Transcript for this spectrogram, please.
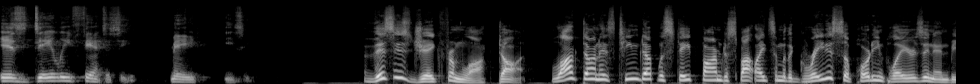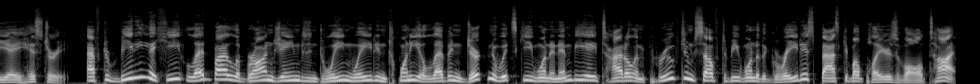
is daily fantasy made easy. This is Jake from Locked On. Locked On has teamed up with State Farm to spotlight some of the greatest supporting players in NBA history. After beating the Heat led by LeBron James and Dwyane Wade in 2011, Dirk Nowitzki won an NBA title and proved himself to be one of the greatest basketball players of all time.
